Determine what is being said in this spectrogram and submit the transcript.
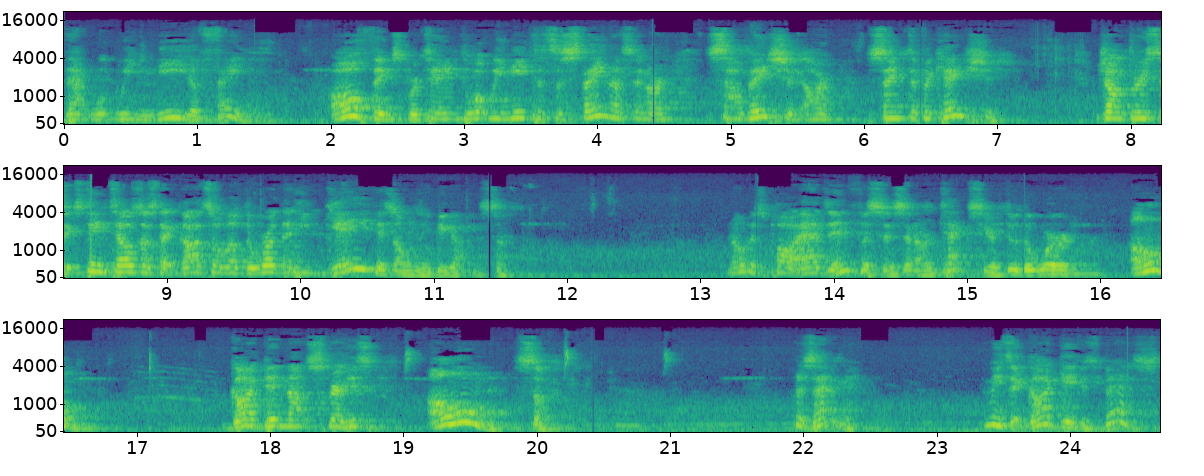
that what we need of faith. All things pertaining to what we need to sustain us in our salvation, our sanctification. John 3:16 tells us that God so loved the world that he gave his only begotten son. Notice Paul adds emphasis in our text here through the word own. God did not spare his own son. What does that mean? It means that God gave his best.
